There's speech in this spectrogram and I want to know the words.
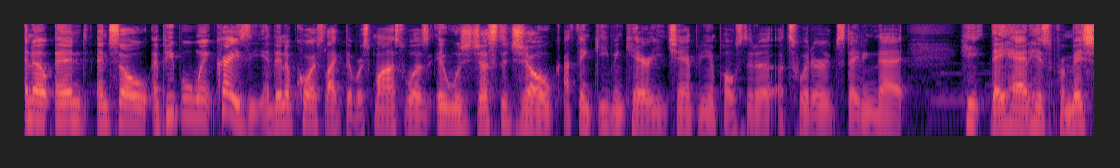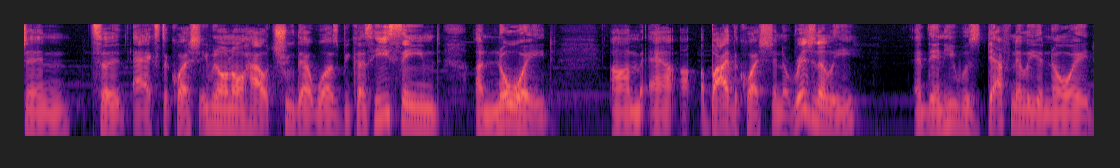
and uh, and and so and people went crazy. And then of course, like the response was, it was just a joke. I think even Cari Champion posted a, a Twitter stating that he they had his permission to ask the question. Even though don't know how true that was because he seemed annoyed um, a- uh, by the question originally, and then he was definitely annoyed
